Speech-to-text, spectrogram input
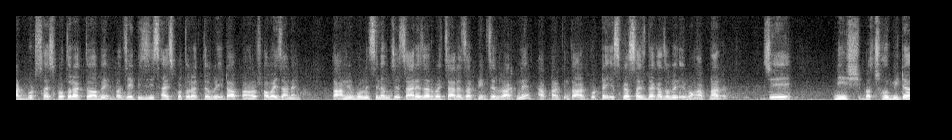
আর্টবোর্ড সাইজ কত রাখতে হবে বা জেপিজি সাইজ কত রাখতে হবে, এটা আপনারা সবাই জানেন। তো আমি বলেছিলাম যে চার হাজার বাই চার হাজার পিক্সেল রাখলে আপনার কিন্তু আর্টবোর্ডটা স্কোয়ার সাইজ দেখা যাবে এবং আপনার যে নিশ বা ছবিটা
